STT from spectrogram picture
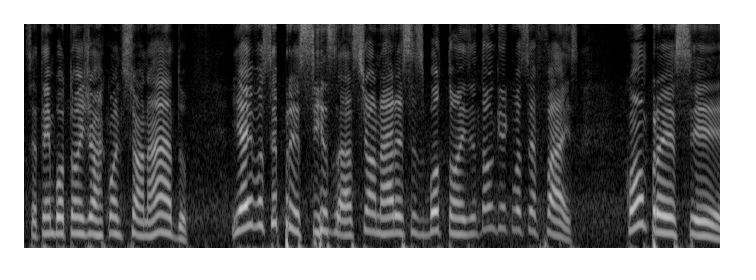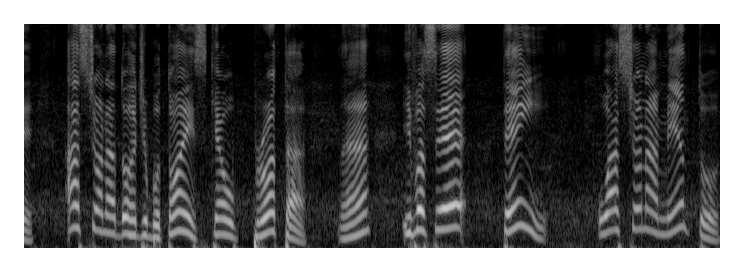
Você tem botões de ar-condicionado. E aí você precisa acionar esses botões. Então o que, que você faz? Compra esse acionador de botões, que é o Prota, né? E você tem o acionamento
